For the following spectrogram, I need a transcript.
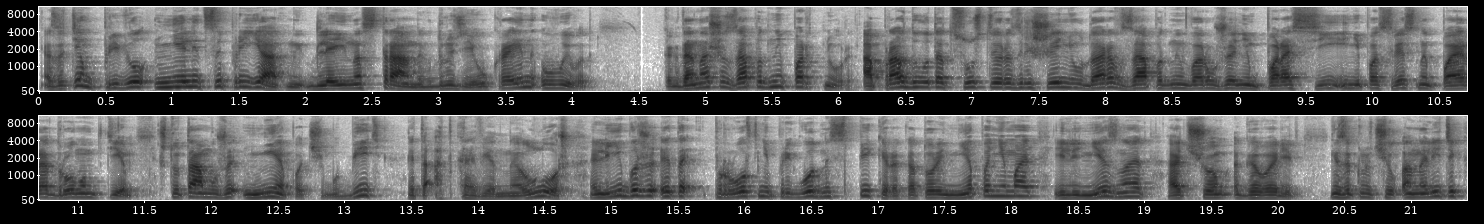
А затем привел нелицеприятный для иностранных друзей Украины вывод – когда наши западные партнеры оправдывают отсутствие разрешения ударов западным вооружением по России и непосредственно по аэродромам тем, что там уже не почему бить, это откровенная ложь. Либо же это профнепригодность спикера, который не понимает или не знает, о чем говорит. Заключил аналитик,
